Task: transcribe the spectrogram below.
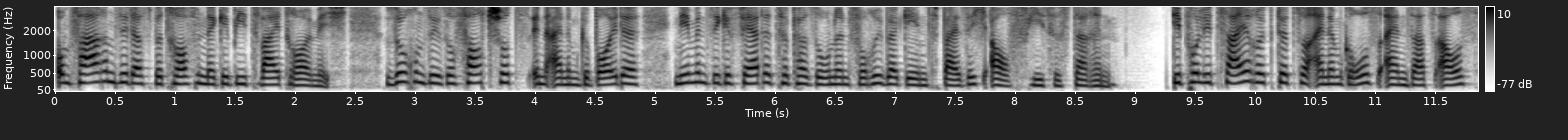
Umfahren Sie das betroffene Gebiet weiträumig. Suchen Sie sofort Schutz in einem Gebäude. Nehmen Sie gefährdete Personen vorübergehend bei sich auf, hieß es darin. Die Polizei rückte zu einem Großeinsatz aus.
